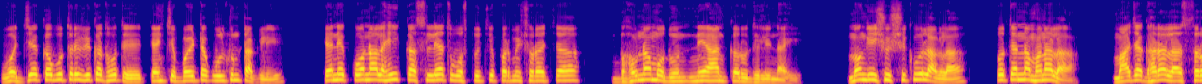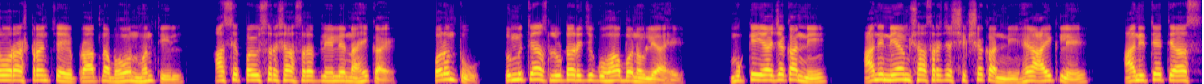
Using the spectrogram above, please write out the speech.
व जे कबुतरे विकत होते त्यांची बैठक उलटून टाकली. त्याने कोणालाही कसल्याच वस्तूची परमेश्वराच्या भवनामधून ने आण करू दिली नाही. मग येशू शिकवू लागला. तो त्यांना म्हणाला माझ्या घराला सर्व राष्ट्रांचे प्रार्थना भवन म्हणतील असे पवित्र शास्त्रात लिहिले नाही काय? परंतु तुम्ही त्यास लुटारीची गुहा बनवली आहे. मुख्य याजकांनी आणि नियमशास्त्राच्या शिक्षकांनी हे ऐकले आणि ते त्यास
